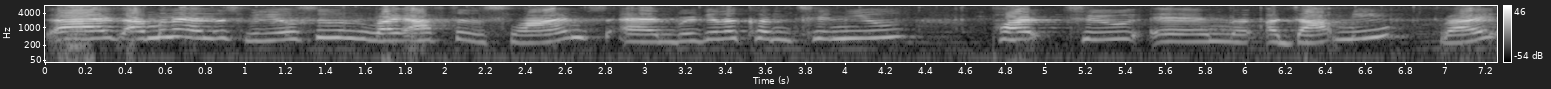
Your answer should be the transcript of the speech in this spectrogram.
Guys, I'm gonna end this video soon, right after the slimes, and we're gonna continue part two in Adopt Me, right?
